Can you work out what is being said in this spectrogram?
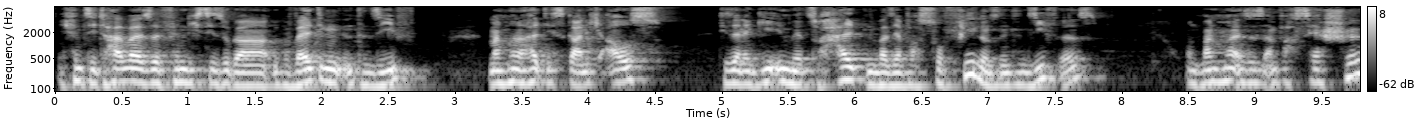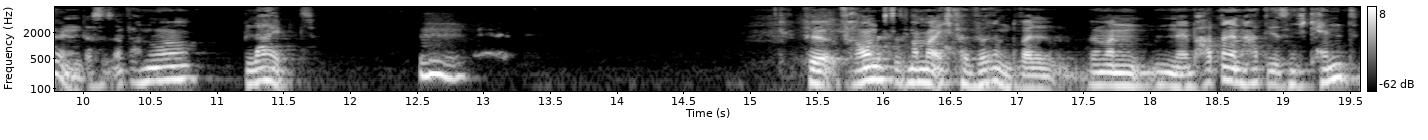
Ich finde sie teilweise, finde ich sie sogar überwältigend intensiv. Manchmal halte ich es gar nicht aus, diese Energie in mir zu halten, weil sie einfach so viel und so intensiv ist. Und manchmal ist es einfach sehr schön, dass es einfach nur bleibt. Mhm. Für Frauen ist das manchmal echt verwirrend, weil wenn man eine Partnerin hat, die das nicht kennt,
